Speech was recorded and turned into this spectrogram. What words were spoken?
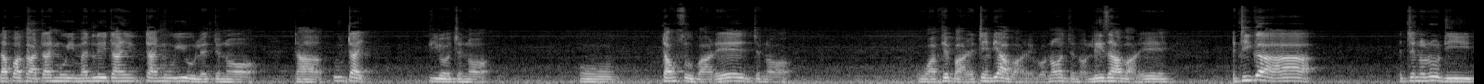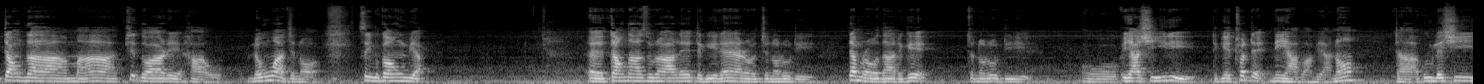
လပခတိုင်းမူကြီးမန္တလေးတိုင်းတိုင်းမူကြီးကိုလည်းကျွန်တော်ဒါဥတိုက်ပြီးတော့ကျွန်တော်ဟိုတောင်းဆိုပါတယ်ကျွန်တော်ဟိုဟာဖြစ်ပါတယ်တင်ပြပါတယ်ဗောနော်ကျွန်တော်လေးစားပါတယ်အဓိကက ကျွန်တော်တို့ဒီတောင်တာမှာဖြစ်သွားတဲ့ဟာကိုလုံးဝကျွန်တော်စိတ်မကောင်းဘူးဗျအဲတောင်တာဆိုတာလည်းတကယ်တမ်းကတော့ကျွန်တော်တို့ဒီတက်မတော်သားတကယ်ကျွန်တော်တို့ဒီဟိုအရာရှိကြီးတွေတကယ်ထွက်တဲ့နေရာပါဗျာနော်ဒါအခုလက်ရှိ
